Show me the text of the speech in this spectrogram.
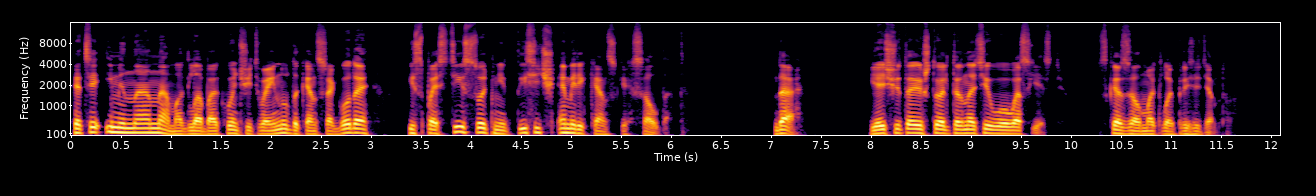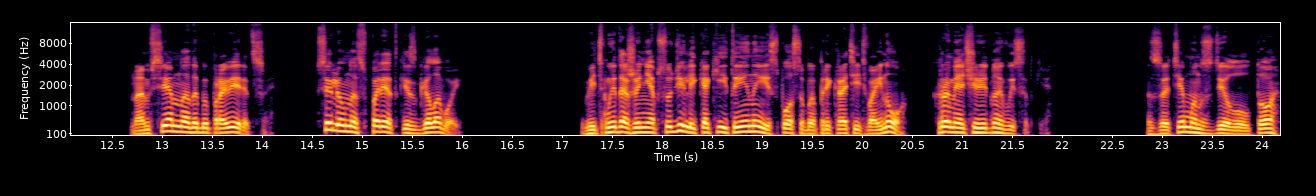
хотя именно она могла бы окончить войну до конца года и спасти сотни тысяч американских солдат. «Да, я считаю, что альтернатива у вас есть», — сказал Маклой президенту. «Нам всем надо бы провериться, все ли у нас в порядке с головой. Ведь мы даже не обсудили какие-то иные способы прекратить войну, кроме очередной высадки». Затем он сделал то,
